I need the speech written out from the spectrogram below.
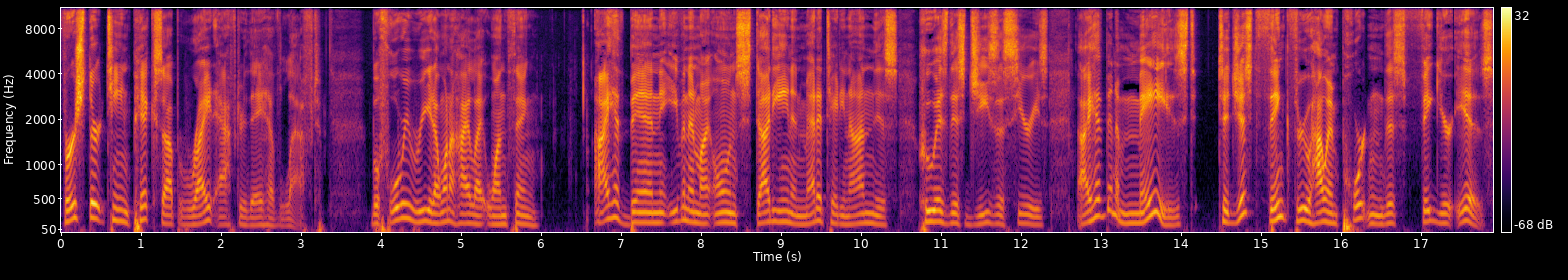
Verse 13 picks up right after they have left. Before we read, I want to highlight one thing. I have been, even in my own studying and meditating on this Who is This Jesus series, I have been amazed to just think through how important this figure is.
